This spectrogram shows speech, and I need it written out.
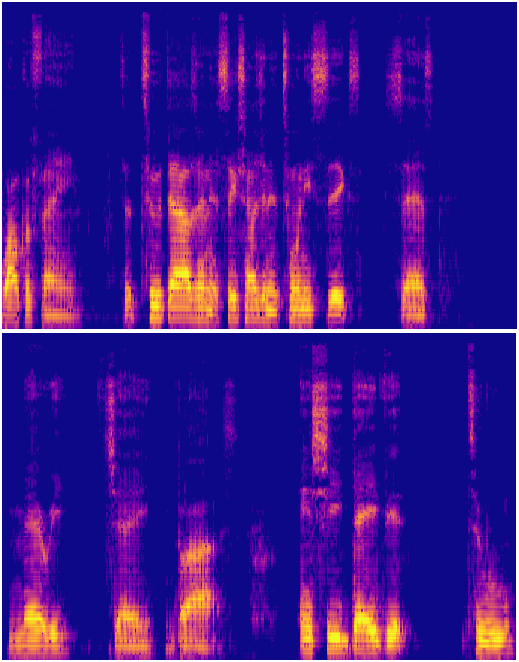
Walk of Fame to 2626 says Mary J. Blige. And she gave it to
